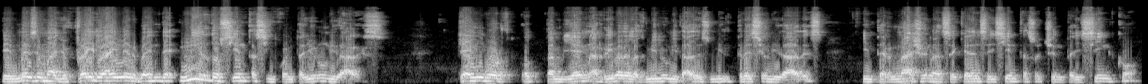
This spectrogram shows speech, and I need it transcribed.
el mes de mayo, Freightliner vende 1.251 unidades. Kenworth también arriba de las 1.000 unidades, 1.013 unidades. International se queda en 685.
